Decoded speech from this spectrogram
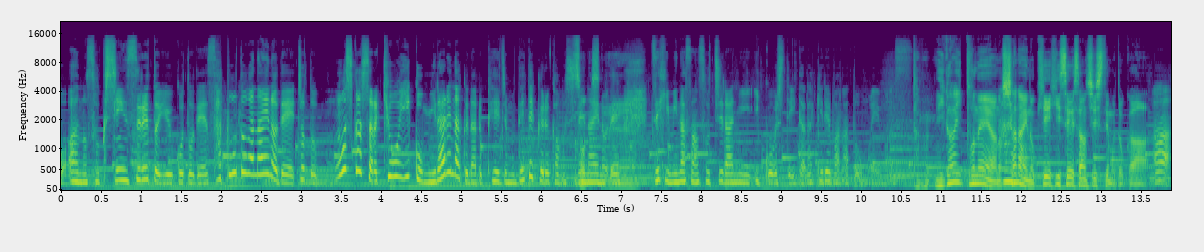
をあの促進するということでサポートがないのでちょっともしかしたら今日以降見られなくなるページも出てくるかもしれないのでね。ぜひ皆さんそちらに移行していただければなと思います。多分意外とねあのはい社内の経費生産システムとか、あ。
